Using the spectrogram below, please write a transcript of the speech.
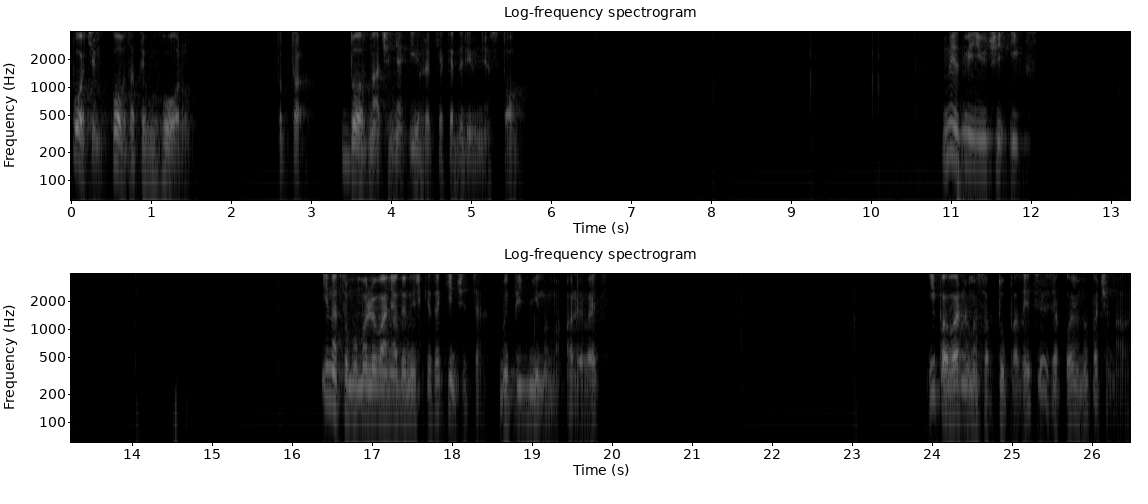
Потім ковзати вгору. Тобто до значення y, яке дорівнює 100. Не змінюючи x. І на цьому малювання одинички закінчиться. Ми піднімемо олівець. І повернемося в ту позицію, з якої ми починали.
